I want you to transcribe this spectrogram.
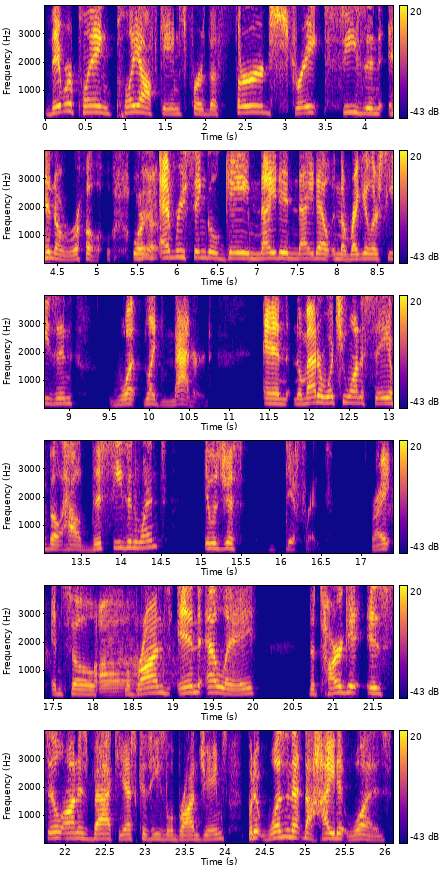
They were playing playoff games for the third straight season in a row, where Yeah. every single game, night in, night out in the regular season, what like mattered. And no matter what you want to say about how this season went, it was just different, right? And so Uh, LeBron's in LA. The target is still on his back, yes, because he's LeBron James, but it wasn't at the height it was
